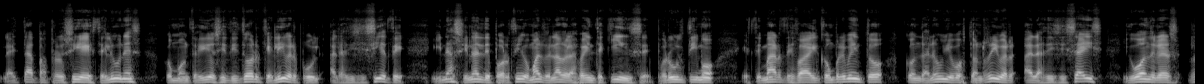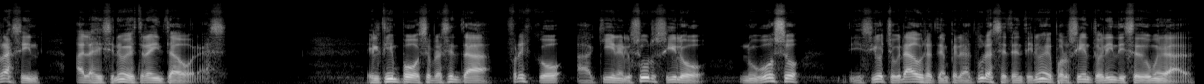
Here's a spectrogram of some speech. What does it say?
La etapa prosigue este lunes con Montevideo City Torque, Liverpool a las 17 y Nacional Deportivo Maldonado a las 20.15. Por último, este martes va el complemento con Danubio Boston River a las 16 y Wanderers Racing a las 19.30 horas. El tiempo se presenta fresco aquí en el sur, cielo nuboso, 18 grados la temperatura, 79% el índice de humedad.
